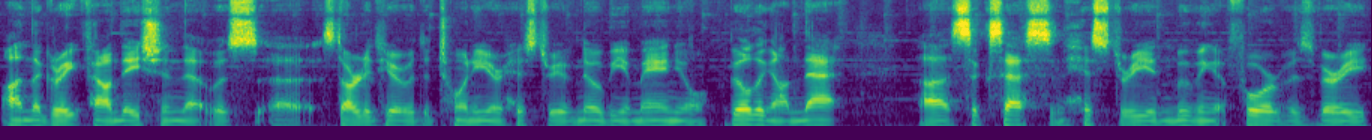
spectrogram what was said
on the great foundation that was uh, started here with the 20-year history of Novi Emanuel. Building on that uh, success and history and moving it forward was very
